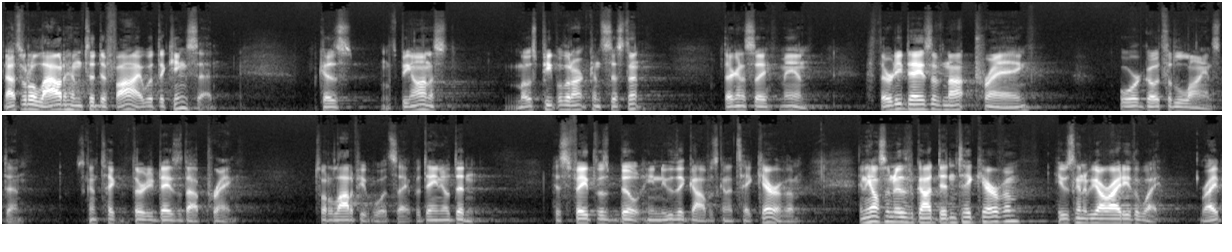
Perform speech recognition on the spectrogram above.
That's what allowed him to defy what the king said. Because, let's be honest, most people that aren't consistent, they're going to say, man, 30 days of not praying or go to the lion's den. It's going to take 30 days without praying. That's what a lot of people would say, but Daniel didn't. His faith was built. He knew that God was going to take care of him. And he also knew that if God didn't take care of him, he was going to be all right either way, right?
